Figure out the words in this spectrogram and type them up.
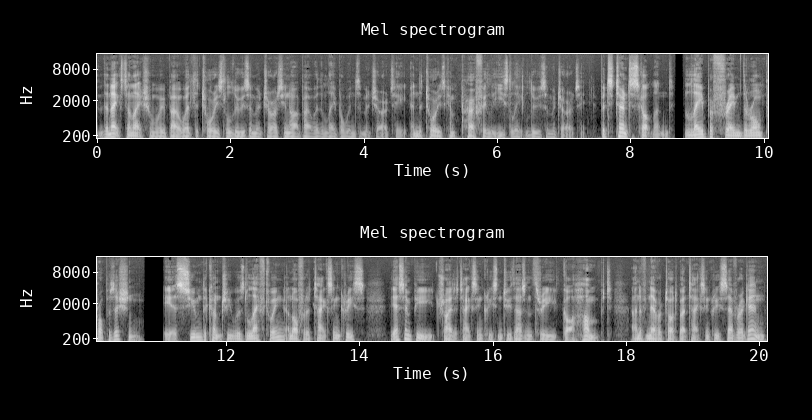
The next election will be about whether the Tories lose a majority, not about whether Labour wins a majority. And the Tories can perfectly easily lose a majority. But to turn to Scotland, Labour framed the wrong proposition. It assumed the country was left wing and offered a tax increase. The SNP tried a tax increase in 2003, got humped, and have never talked about tax increases ever again.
